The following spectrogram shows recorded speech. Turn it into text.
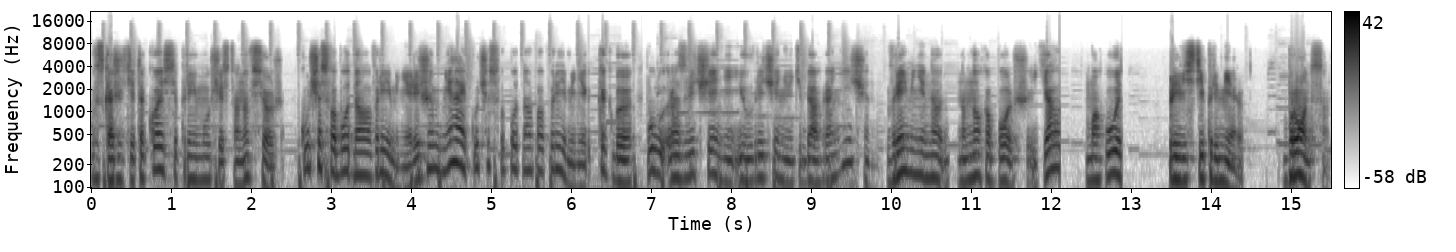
Вы скажете, такое себе преимущество, но все же. Куча свободного времени, режим дня и куча свободного времени. Как бы пул развлечений и увлечений у тебя ограничен, времени на, намного больше. Я могу привести пример. Бронсон.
